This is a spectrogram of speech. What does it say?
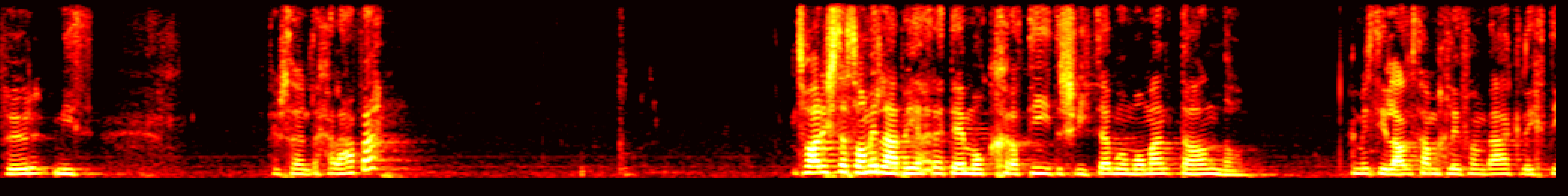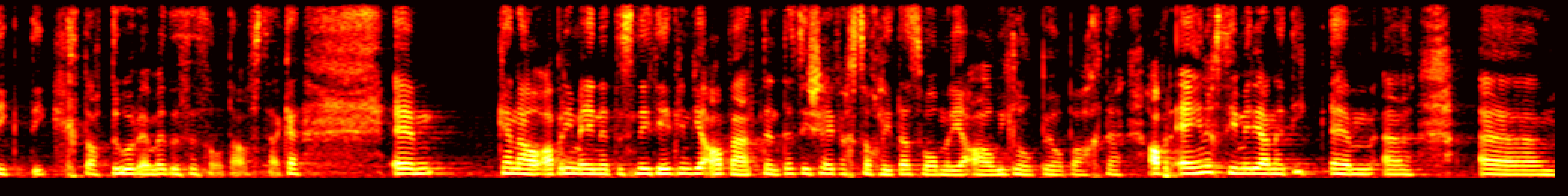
für mein persönlichen Leben. Und zwar ist das so, wir leben ja in einer Demokratie in der Schweiz, aber momentan noch. Wir sind langsam ein bisschen auf dem Weg Richtung Diktatur, wenn man das so darf sagen. Ähm, genau, aber ich meine das nicht irgendwie abwertend. Das ist einfach so ein bisschen das, was wir ja alle glaub, beobachten. Aber eigentlich sind wir ja eine ähm, äh, äh,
